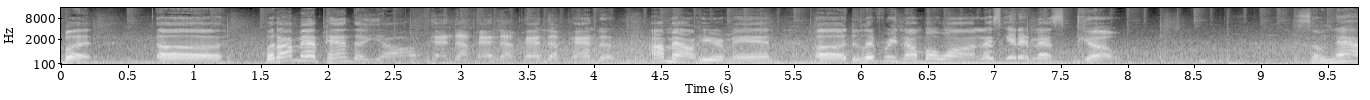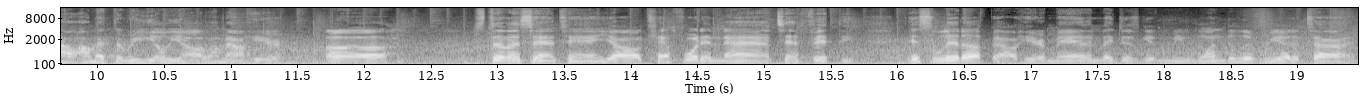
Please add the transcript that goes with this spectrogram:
But uh, but I'm at Panda, y'all. Panda, Panda, Panda, Panda. I'm out here, man. Uh, delivery number one. Let's get it. Let's go. So now I'm at the Rio, y'all. I'm out here. Uh, still in Santan, y'all. 1049, 1050. It's lit up out here, man. And they just giving me one delivery at a time.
